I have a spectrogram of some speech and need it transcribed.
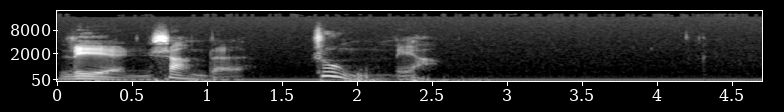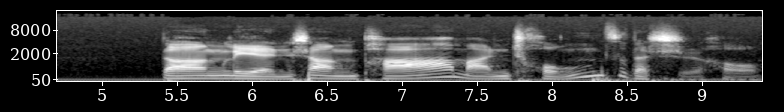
脸上的重量。当脸上爬满虫子的时候。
